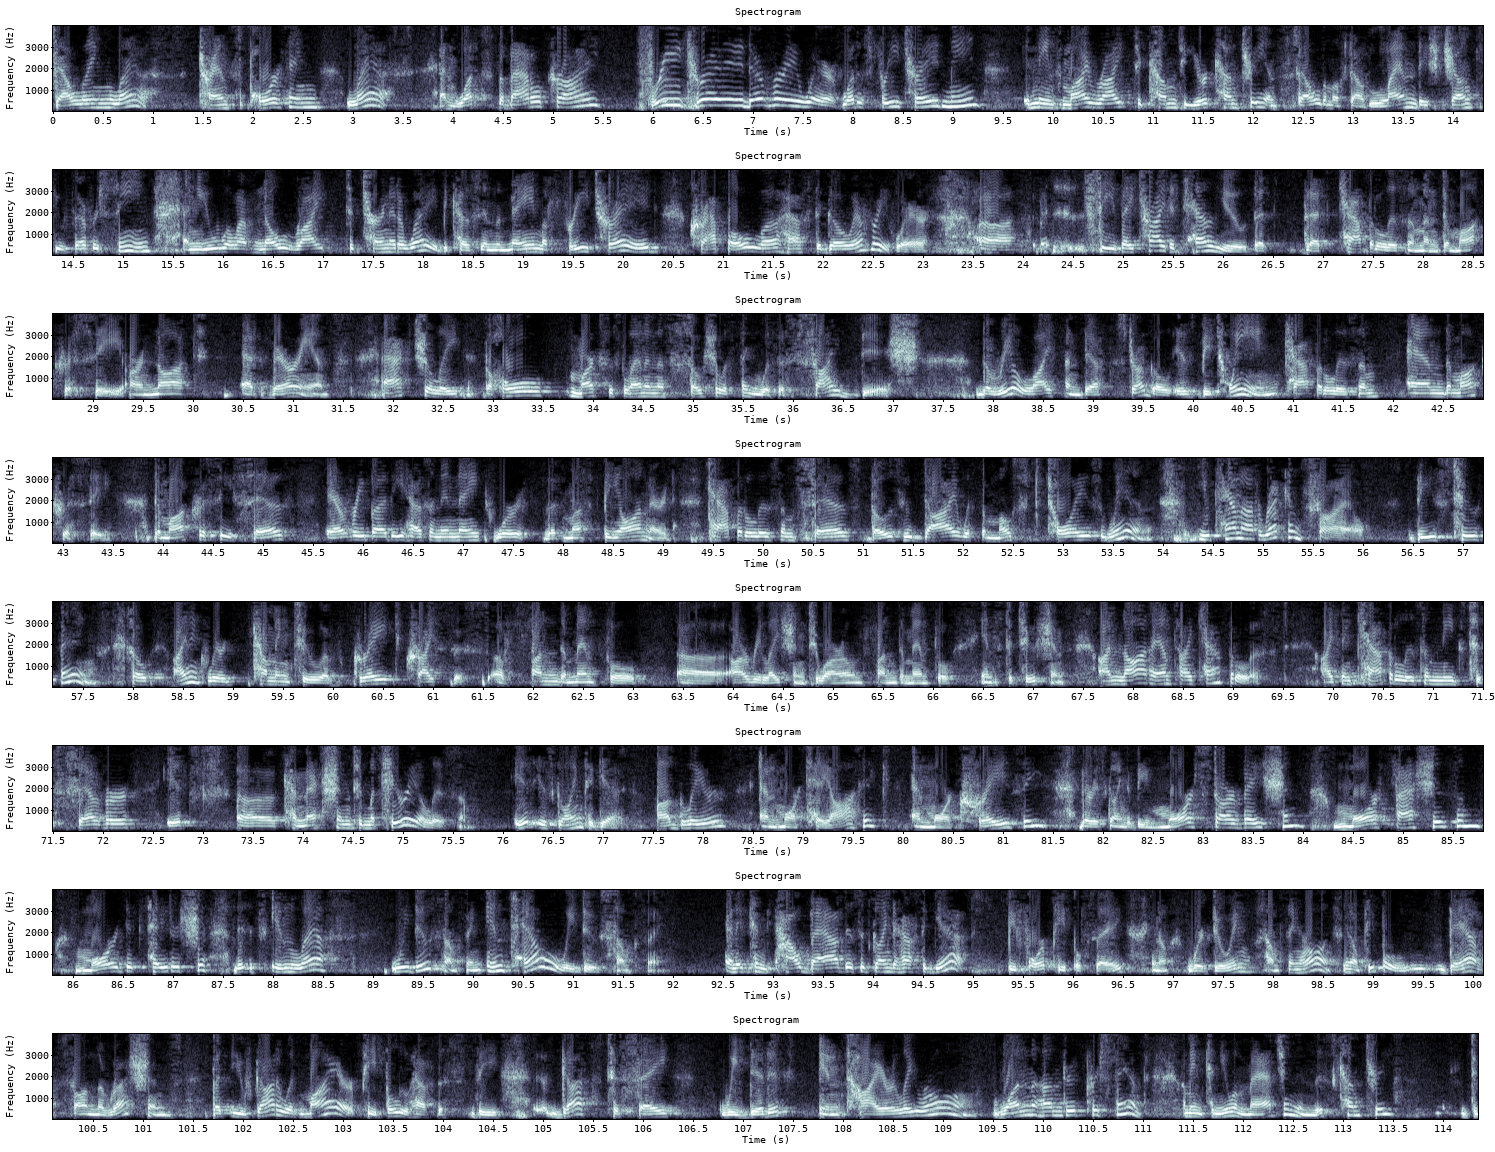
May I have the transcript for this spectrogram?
selling less, transporting less. And what's the battle cry? Free trade everywhere. What does free trade mean? It means my right to come to your country and sell the most outlandish junk you've ever seen, and you will have no right to turn it away because, in the name of free trade, crapola has to go everywhere. Uh, see, they try to tell you that that capitalism and democracy are not at variance. Actually, the whole Marxist Leninist socialist thing was a side dish. The real life and death struggle is between capitalism and democracy. Democracy says Everybody has an innate worth that must be honored. Capitalism says those who die with the most toys win. You cannot reconcile these two things. So I think we're coming to a great crisis of fundamental uh, our relation to our own fundamental institutions. I'm not anti-capitalist. I think capitalism needs to sever its uh, connection to materialism. It is going to get uglier and more chaotic and more crazy. There is going to be more starvation, more fascism, more dictatorship. It's unless we do something, until we do something. And it can, how bad is it going to have to get before people say, you know, we're doing something wrong? You know, people dance on the Russians, but you've got to admire people who have the, the guts to say, we did it entirely wrong. 100%. I mean, can you imagine in this country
